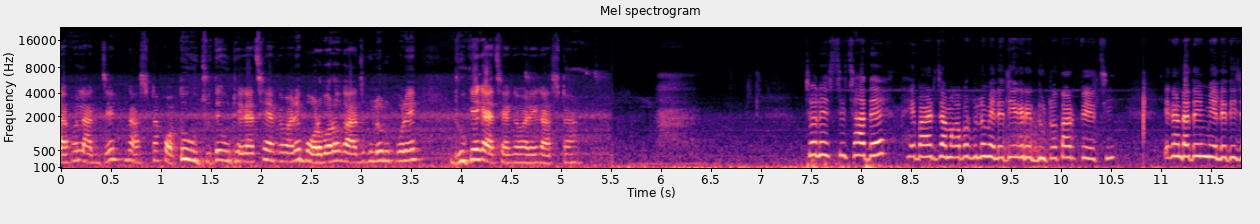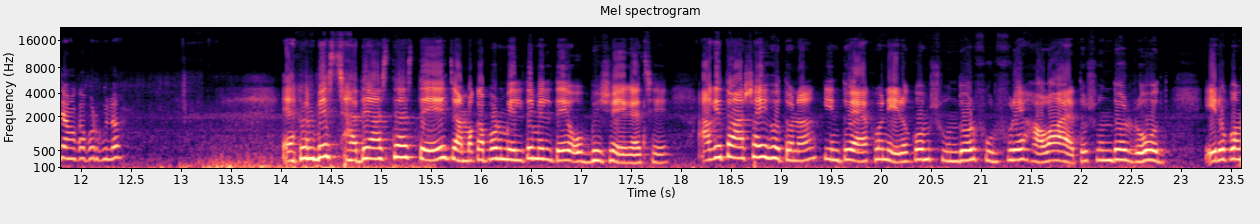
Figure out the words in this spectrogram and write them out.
দেখো লাগছে গাছটা কত উঁচুতে উঠে গেছে, একেবারে বড় বড় গাছগুলোর উপরে ঢুকে গেছে একেবারে গাছটা। চলে এসছি ছাদে, এবার জামা কাপড়গুলো মেলে দিয়ে এখানে দুটো তার পেয়েছি। এখানটাতেই মেলে দিই জামা কাপড়গুলো এখন বেশ ছাদে আস্তে আস্তে জামা কাপড় মেলতে মেলতে অভ্যেস হয়ে গেছে। আগে তো আশাই হতো না, কিন্তু এখন এরকম সুন্দর ফুরফুরে হাওয়া, এত সুন্দর রোদ, এরকম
